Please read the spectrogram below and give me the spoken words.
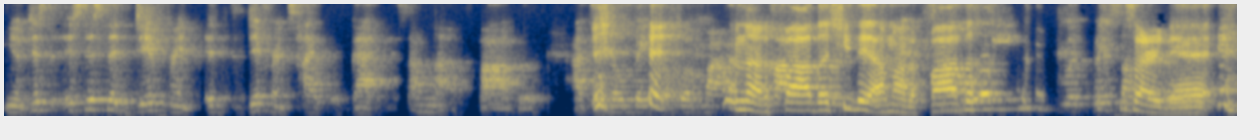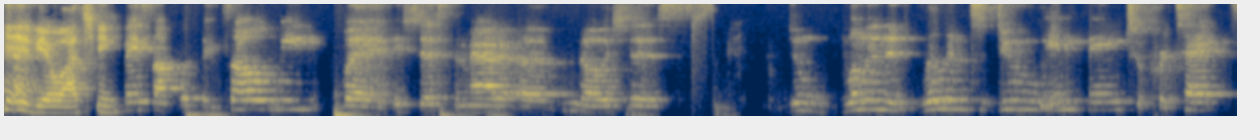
you know just it's just a different it's a different type of guidance. I'm not a father. I just know based on what my I'm not a father. She did. I'm not a father. Me, Sorry, Dad, if you're watching. Based off what they told me, but it's just a matter of you know, it's just do, willing to willing to do anything to protect,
